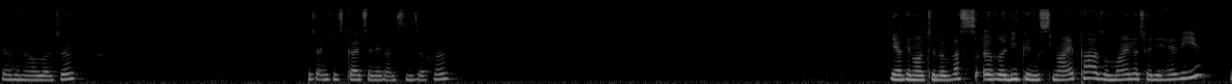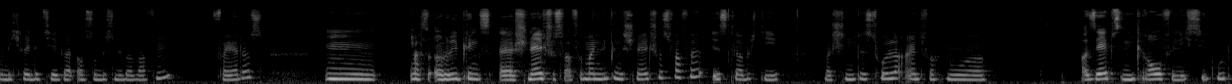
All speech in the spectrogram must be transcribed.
Ja, genau, Leute. Ist eigentlich das Geilste in der ganzen Sache. Ja, genau, Tille. Was ist eure Lieblings-Sniper? Also meine ist ja die Heavy. Und ich rede jetzt hier gerade auch so ein bisschen über Waffen. Feier das. Mm, was ist eure Lieblings-Schnellschusswaffe? Äh, Meine Lieblings-Schnellschusswaffe ist, glaube ich, die Maschinenpistole. Einfach nur. Selbst in Grau finde ich sie gut.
